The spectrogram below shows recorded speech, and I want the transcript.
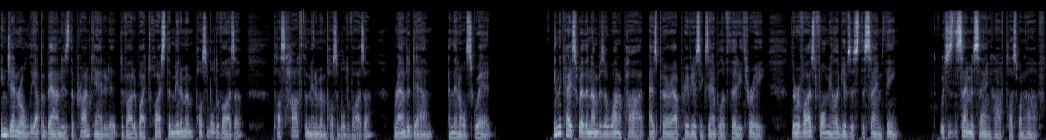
In general, the upper bound is the prime candidate divided by twice the minimum possible divisor plus half the minimum possible divisor, rounded down, and then all squared. In the case where the numbers are 1 apart, as per our previous example of 33, the revised formula gives us the same thing, which is the same as saying half plus 1 half.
